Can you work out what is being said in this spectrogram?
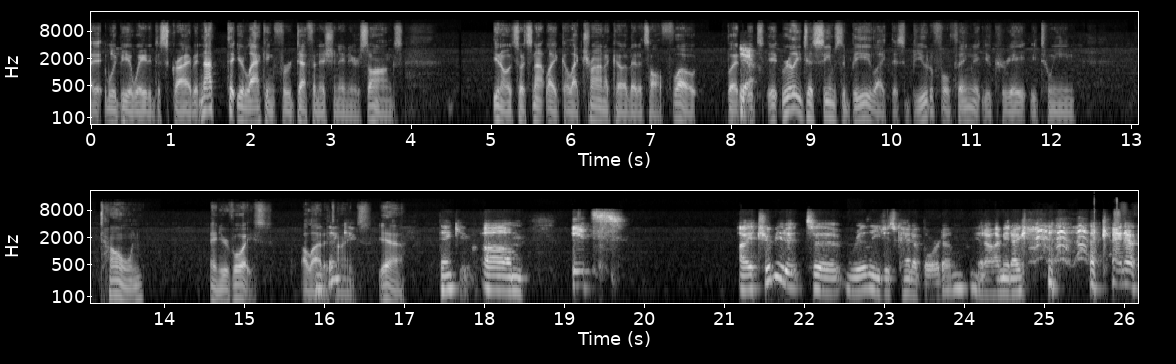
It would be a way to describe it. Not that you're lacking for definition in your songs, you know, so it's not like electronica that it's all float, but Yeah. it's it really just seems to be like this beautiful thing that you create between tone and your voice a lot of Thank you. times. Yeah. Thank you. Um, it's I attribute it to really just kind of boredom. You know, I mean, I I kind of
